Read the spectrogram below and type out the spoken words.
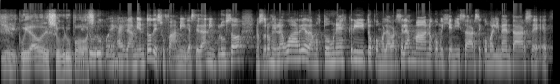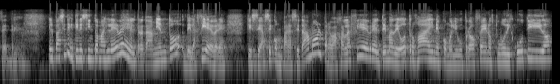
Y el cuidado de su grupo. De su grupo, es aislamiento de su familia. Se dan incluso, nosotros en la guardia damos todo un escrito, cómo lavarse las manos, cómo higienizarse, cómo alimentarse, etcétera. El paciente que tiene síntomas leves es el tratamiento de la fiebre, que se hace con paracetamol para bajar la fiebre. El tema de otros AINES, como el ibuprofeno, estuvo discutido,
